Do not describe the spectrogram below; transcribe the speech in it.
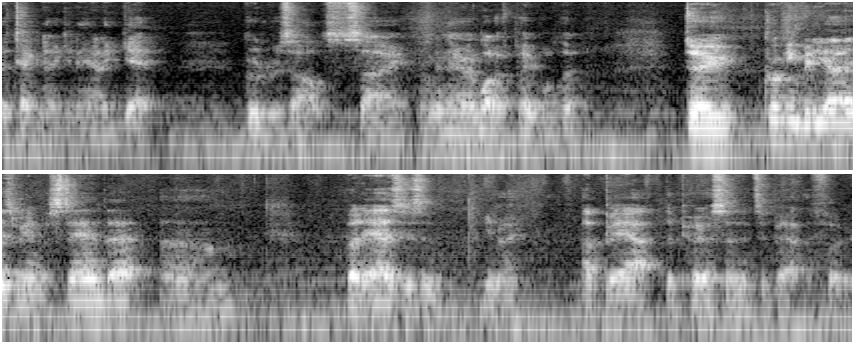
the technique and how to get good results. So, I mean, there are a lot of people that do cooking videos. We understand that, um, but ours isn't. You know, about the person. It's about the food.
